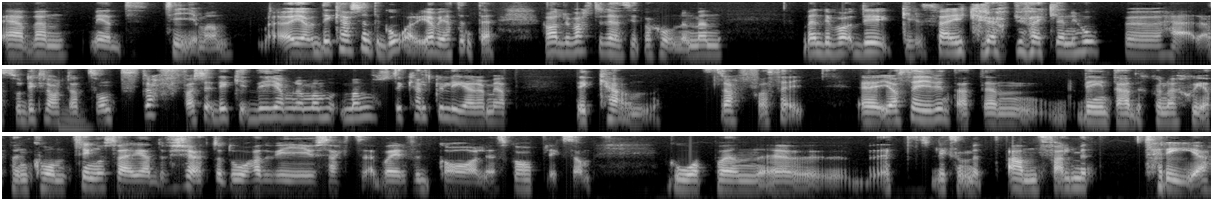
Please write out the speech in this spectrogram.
även med tio man. Det kanske inte går, jag vet inte. Jag har aldrig varit i den situationen, men, men det var, det, Sverige kröp ju verkligen ihop uh, här. Alltså, det är klart mm. att sånt straffar sig. Det, det, man, man måste kalkylera med att det kan straffa sig. Uh, jag säger inte att den, det inte hade kunnat ske på en kontring och Sverige hade försökt och då hade vi ju sagt vad är det för galenskap liksom. Gå på en, uh, ett, liksom ett anfall med tre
